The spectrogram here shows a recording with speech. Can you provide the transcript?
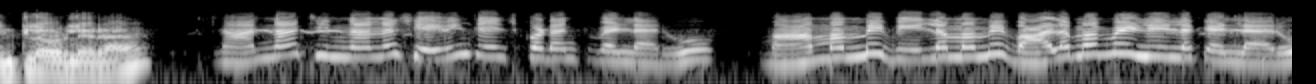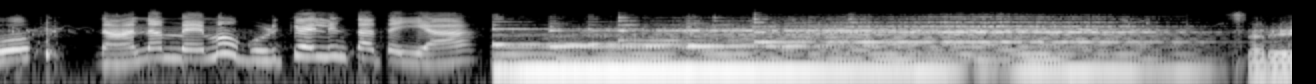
ఇంట్లో ఎవరు లేరా? నాన్న చిన్నాన్న షేవింగ్ చేయించుకోవడానికి వెళ్ళారు. మా మమ్మీ వీళ్ళ మమ్మీ వాళ్ళ మమ్మీ నీళ్ళకి వెళ్ళారు నాన్నమ్మేమో గుడికి వెళ్ళిన తాతయ్య. సరే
